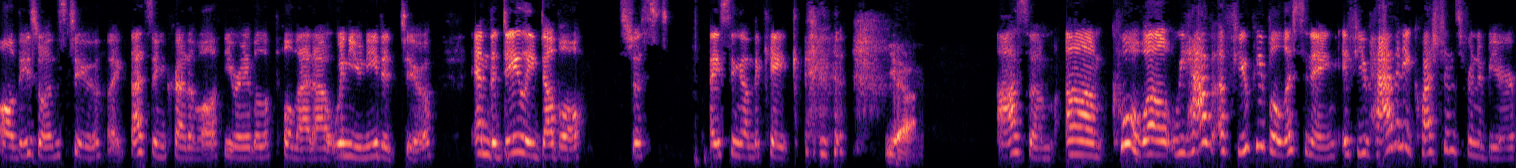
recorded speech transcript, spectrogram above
all these ones too. Like that's incredible if you were able to pull that out when you needed to. And the daily double, it's just icing on the cake. yeah. Awesome. Um, cool. Well, we have a few people listening. If you have any questions for Nibir,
